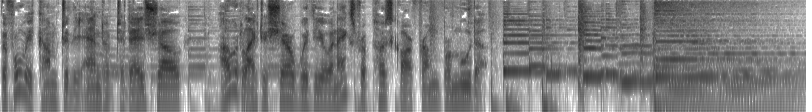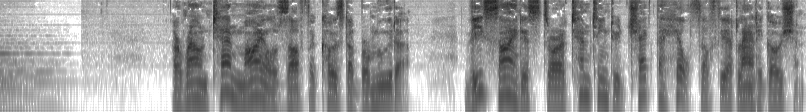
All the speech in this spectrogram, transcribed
Before we come to the end of today's show, I would like to share with you an extra postcard from Bermuda. Around 10 miles off the coast of Bermuda, these scientists are attempting to check the health of the Atlantic Ocean.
